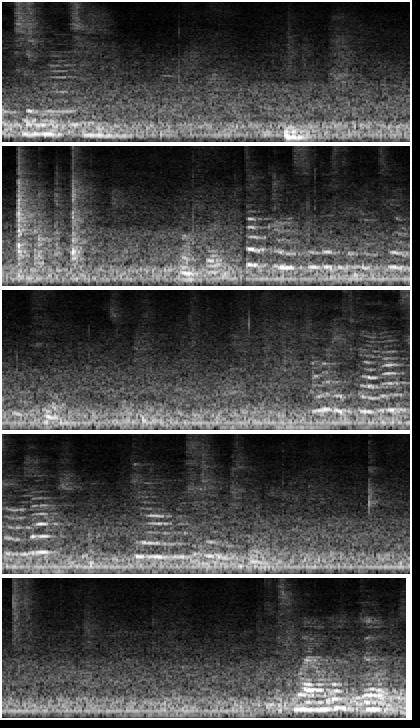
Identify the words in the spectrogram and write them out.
İyi günler. Stok konusunda sıkıntı yokmuş. Ama iftardan sonra yoğunlaşıyormuş. Eski bayramlar güzel olacak.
